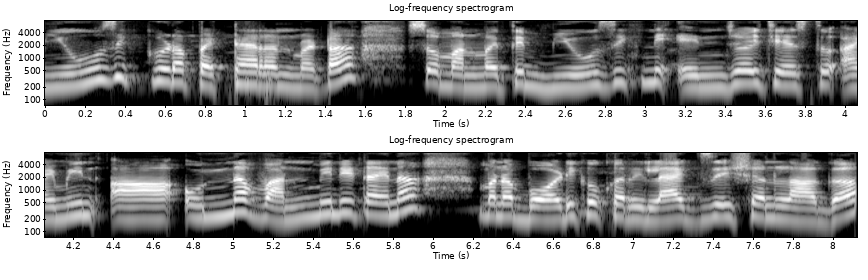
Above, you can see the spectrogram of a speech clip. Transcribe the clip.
మ్యూజిక్ కూడా పెట్టారనమాట సో మనమైతే మ్యూజిక్ని ఎంజాయ్ చేస్తూ ఐ మీన్ ఉన్న వన్ మినిట్ అయినా మన బాడీకి ఒక రిలాక్సేషన్ లాగా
